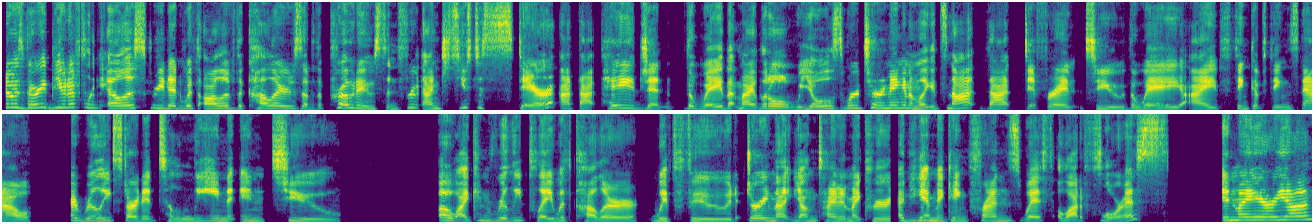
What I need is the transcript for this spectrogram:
It was very beautifully illustrated with all of the colors of the produce and fruit. I just used to stare at that page and the way that my little wheels were turning. And I'm like, it's not that different to the way I think of things now. I really started to lean into, oh, I can really play with color, with food. During that young time in my career, I began making friends with a lot of florists in my area.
